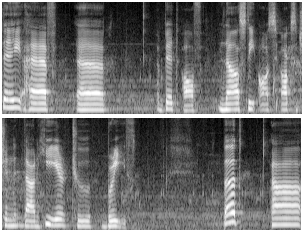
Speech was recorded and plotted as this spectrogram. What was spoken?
they have uh, a bit of nasty oxygen down here to breathe. But uh,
